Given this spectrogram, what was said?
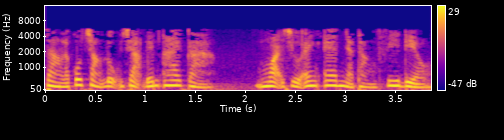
ràng là cô chẳng đụng chạm đến ai cả. Ngoại trừ anh em nhà thằng Phi Điều.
